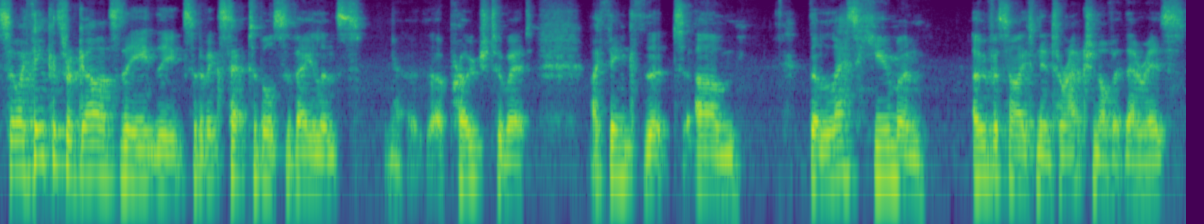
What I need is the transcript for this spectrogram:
So I think, as regards the the sort of acceptable surveillance you know, approach to it, I think that um, the less human oversight and interaction of it there is,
